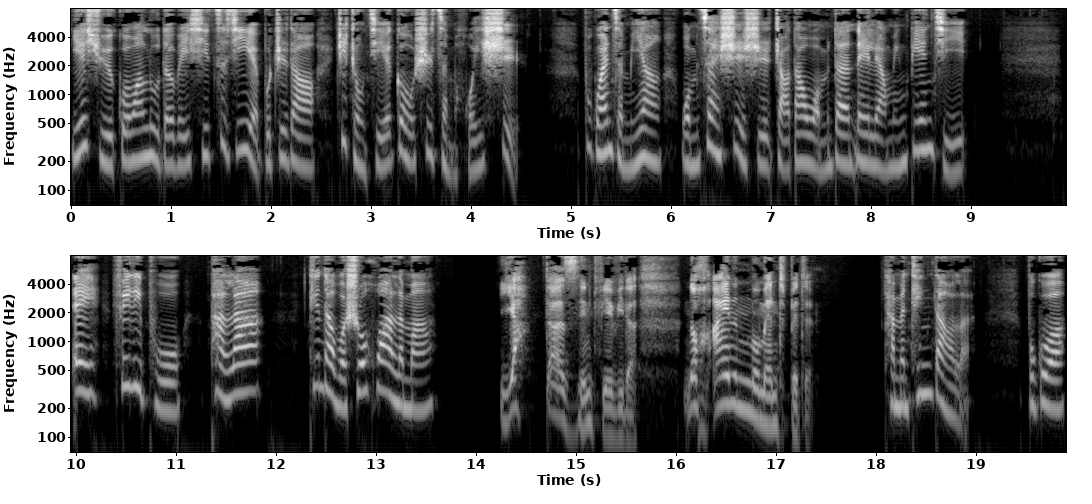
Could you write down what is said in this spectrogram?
也许国王路德维希自己也不知道这种结构是怎么回事。不管怎么样，我们再试试找到我们的那两名编辑。哎，菲利普、帕拉，听到我说话了吗？Ja, da sind wir wieder. Noch einen Moment bitte. 他们听到了，不过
